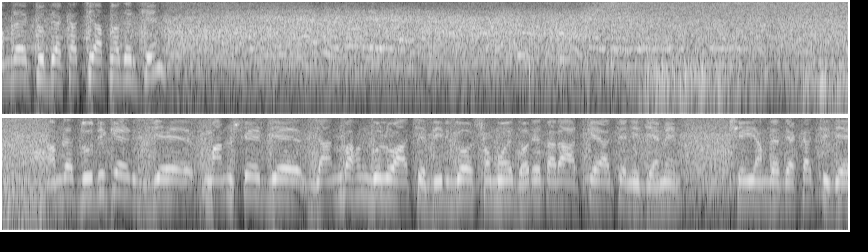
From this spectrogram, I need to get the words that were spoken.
আমরা একটু দেখাচ্ছি আপনাদেরকে। আমরা দুদিকের যে মানুষের যে যানবাহনগুলো আছে, দীর্ঘ সময় ধরে তারা আটকে আছেন, এই জ্যামে, সেই আমরা দেখাচ্ছি যে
